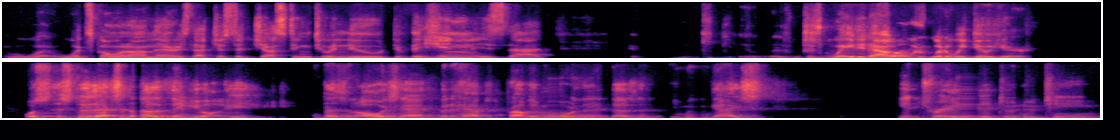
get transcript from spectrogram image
What, what's going on there? Is that just adjusting to a new division? Is that just wait it out? What, what, do we do here? Well, Stu, that's another thing. You it doesn't always happen, but it happens probably more than it doesn't. When guys get traded to a new team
